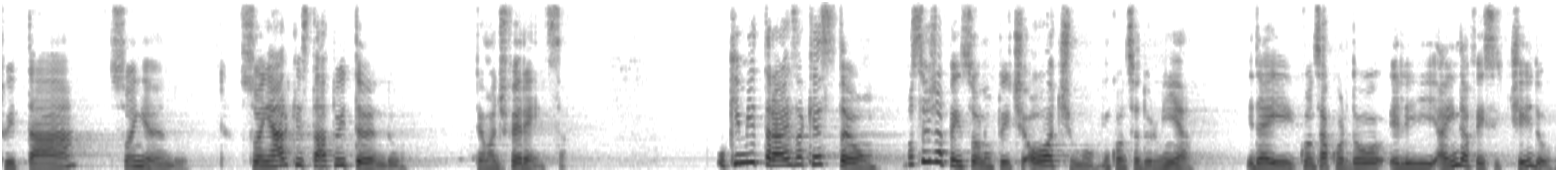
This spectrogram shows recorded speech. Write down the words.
Tweetar sonhando. Sonhar que está tweetando. Tem uma diferença. O que me traz a questão: você já pensou num tweet ótimo enquanto você dormia? E daí, quando você acordou, ele ainda fez sentido?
